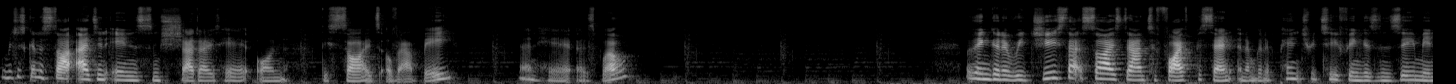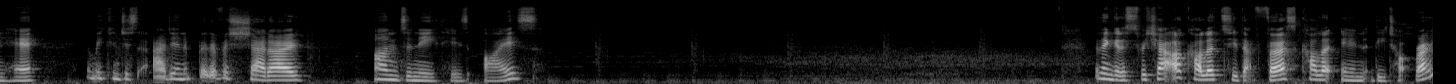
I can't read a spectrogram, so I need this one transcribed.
And we're just going to start adding in some shadows here on the sides of our bee and here as well. We're then going to reduce that size down to 5% and I'm going to pinch with two fingers and zoom in here and we can just add in a bit of a shadow underneath his eyes. We're then going to switch out our colour to that first colour in the top row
